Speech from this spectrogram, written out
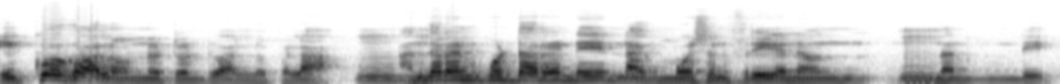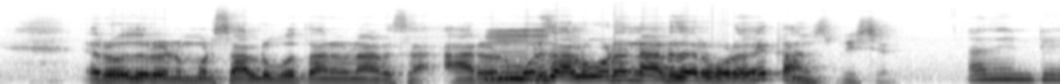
ఎక్కువ కాలం ఉన్నటువంటి వాళ్ళ లోపల. అందరూ అనుకుంటారండి నాకు మోషన్ ఫ్రీగానే ఉందనుకోండి రోజు రెండు మూడు సార్లు పోతాను నాలుగు సార్లు ఆ రెండు మూడు సార్లు కూడా నాలుగు సార్లు పోవడమే కాన్స్టిపేషన్. అదేంటి?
